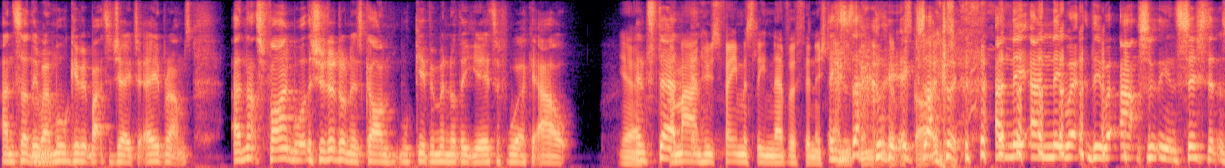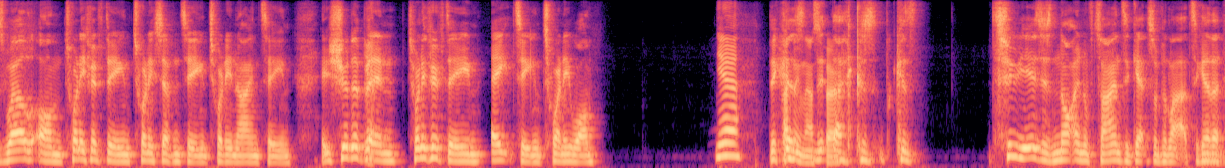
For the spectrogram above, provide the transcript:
and so they Mm. went, "We'll give it back to J.J. Abrams," and that's fine. But what they should have done is gone, "We'll give him another year to work it out." Yeah. Instead- a man who's famously never finished Exactly, exactly. and they and they were they were absolutely insistent as well on 2015, 2017, 2019. It should have been 2015, 18, 21. yeah. because that's th- fair. that- because because two years is not enough time to get something like that together. Mm.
